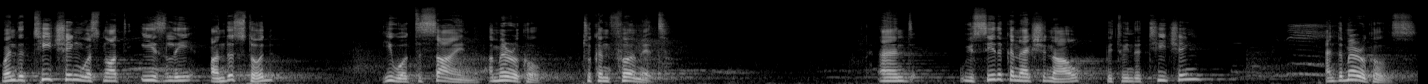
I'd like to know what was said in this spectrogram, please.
when the teaching was not easily understood, he worked a sign, a miracle, to confirm it. And we see the connection now between the teaching and the miracles.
